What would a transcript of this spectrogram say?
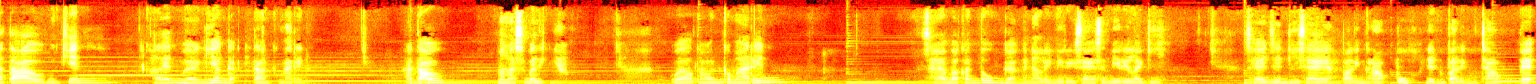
Atau mungkin kalian bahagia nggak di tahun kemarin? Atau malah sebaliknya? Well, tahun kemarin saya bahkan tuh nggak ngenalin diri saya sendiri lagi. Saya jadi saya yang paling rapuh dan paling capek.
